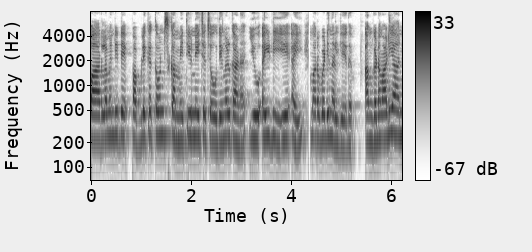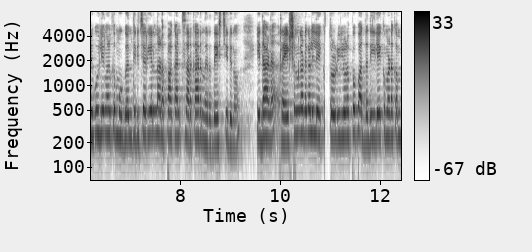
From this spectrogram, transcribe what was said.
പാർലമെന്റിന്റെ പബ്ലിക് അക്കൗണ്ട്സ് കമ്മിറ്റി ഉന്നയിച്ച ചോദ്യങ്ങൾക്കാണ് U I D A I മറുപടി നൽകിയത്. അങ്കണവാടി ആനുകൂല്യങ്ങൾക്ക് മുഖം തിരിച്ചറിയൽ നടപ്പാക്കാൻ സർക്കാർ നിർദ്ദേശിച്ചിരുന്നു. ഇതാണ് റേഷൻ കടകളിലേക്ക് തൊഴിലുറപ്പ് പദ്ധതിയിലേക്കുമടക്കം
